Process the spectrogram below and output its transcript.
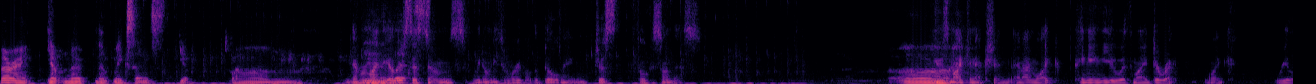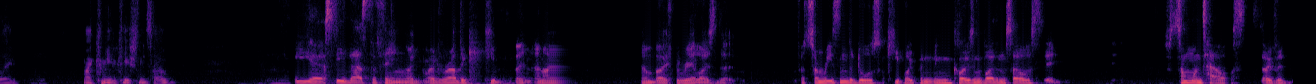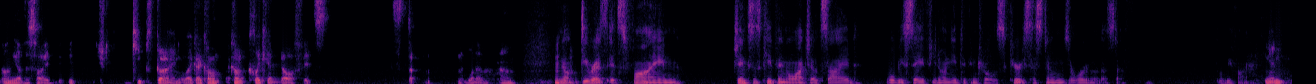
All right. Yep. Nope. That makes sense. Yep. Um. never mind Yeah, the other let's- systems. We don't need to worry about the building. Just focus on this. Uh, Use my connection, and I'm like pinging you with my direct like relay, my communications hub. Yeah, see, that's the thing. I'd, I'd rather keep, and, and I and both realize that for some reason the doors keep opening and closing by themselves. It, someone's house over on the other side. It keeps going. Like I can't, I can't click it off. It's, stuck. whatever. Um, no, Drez, it's fine. Jinx is keeping a watch outside. We'll be safe. You don't need to control the security systems or worry about that stuff. It'll be fine. and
